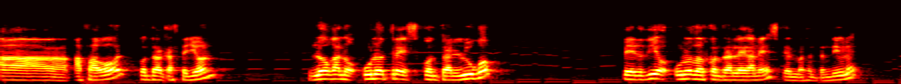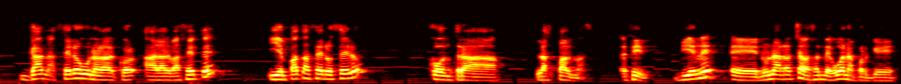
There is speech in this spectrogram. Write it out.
a, a favor contra el Castellón. Luego ganó 1-3 contra el Lugo. Perdió 1-2 contra el Leganés, que es más entendible. Gana 0-1 al, al Albacete y empata 0-0 contra Las Palmas. Es decir, viene en una racha bastante buena porque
